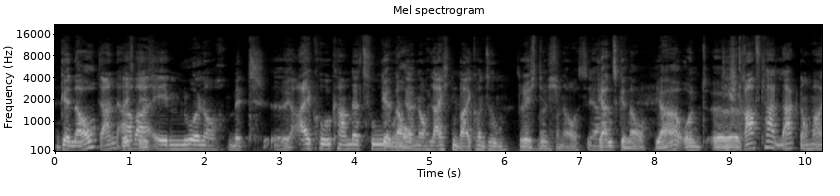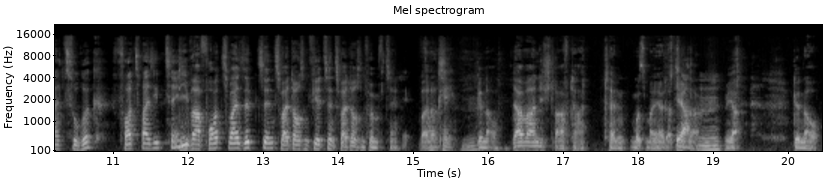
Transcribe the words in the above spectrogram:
Genau. Dann richtig. aber eben nur noch mit äh, Alkohol kam dazu genau. und dann noch leichten Beikonsum. Richtig. Von aus, ja. Ganz genau. Ja und äh, die Straftat lag noch mal zurück vor 2017. Die war vor 2017, 2014, 2015 war das. Okay. Mhm. Genau. Da waren die Straftaten, muss man ja dazu ja. sagen. Mhm. Ja. Genau.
